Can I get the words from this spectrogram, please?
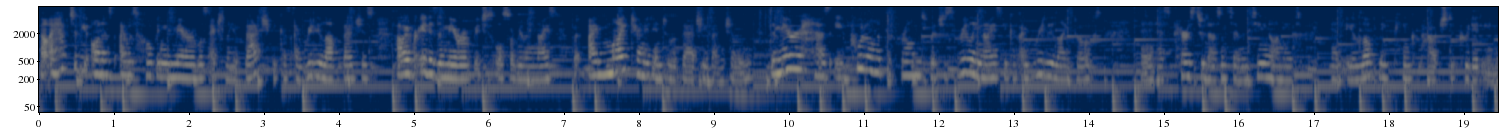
Now I have to be honest, I was hoping the mirror was actually a badge because I really love badges. However, it is a mirror which is also really nice, but I might turn it into a badge eventually. The mirror has a poodle at the front, which is really nice because I really like dogs. And it has Paris 2017 on it and a lovely pink pouch to put it in.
